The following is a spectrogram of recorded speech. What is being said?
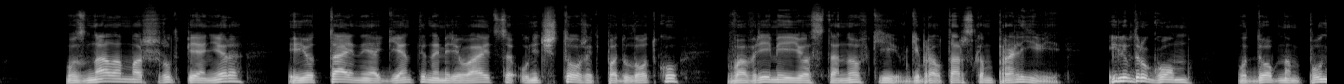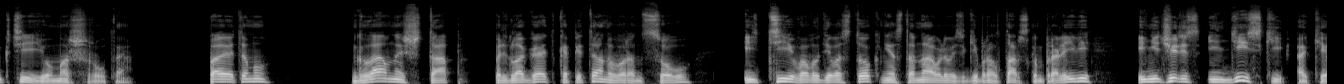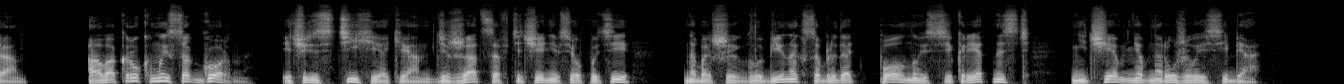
узнала маршрут пионера, ее тайные агенты намереваются уничтожить подлодку во время ее остановки в Гибралтарском проливе или в другом удобном пункте ее маршрута. Поэтому главный штаб предлагает капитану Воронцову идти во Владивосток, не останавливаясь в Гибралтарском проливе и не через Индийский океан, а вокруг мыса Горн и через Тихий океан держаться в течение всего пути на больших глубинах, соблюдать полную секретность, ничем не обнаруживая себя —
